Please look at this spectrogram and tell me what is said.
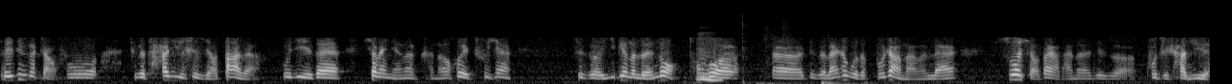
所以这个涨幅这个差距是比较大的。估计在下半年呢，可能会出现这个一定的轮动，通过呃这个蓝筹股的补涨呢，来缩小大小盘的这个估值差距。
